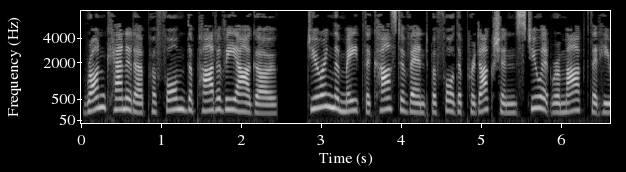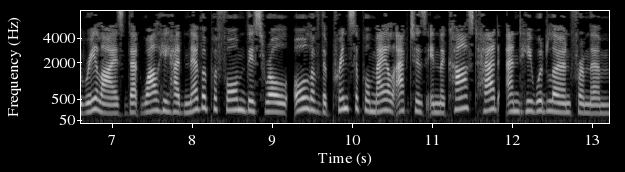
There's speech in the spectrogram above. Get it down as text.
Ron Canada performed the part of Iago. During the Meet the Cast event before the production Stewart remarked that he realized that while he had never performed this role, all of the principal male actors in the cast had, and he would learn from them.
